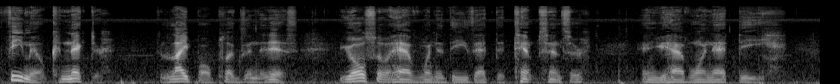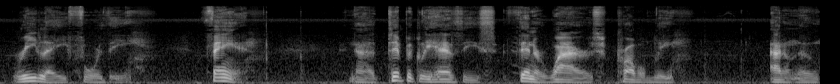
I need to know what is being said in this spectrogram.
female connector. The light bulb plugs into this. You also have one of these at the temp sensor, and you have one at the relay for the fan. Now, it typically has these thinner wires, probably I don't know,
